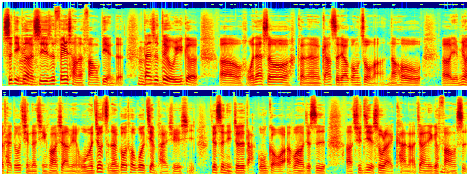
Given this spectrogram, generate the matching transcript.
实体课程实际是非常的方便的。但是对于一个呃，我那时候可能刚辞掉工作嘛，然后呃也没有太多钱的情况下面，我们就只能够透过键盘学习，就是你就是打 Google 啊，或者就是啊去借书来看啊这样的一个方式。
